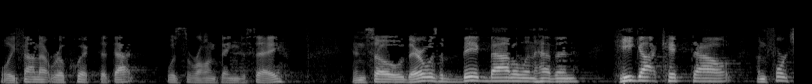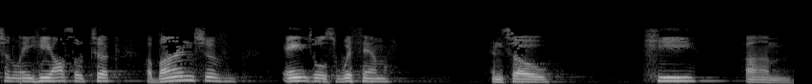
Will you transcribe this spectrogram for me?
Well, he found out real quick that that was the wrong thing to say. And so there was a big battle in heaven. He got kicked out. Unfortunately, he also took a bunch of angels with him. And so he um,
